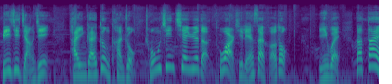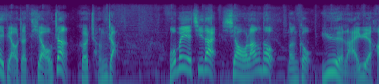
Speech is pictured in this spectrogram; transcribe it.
比起奖金，他应该更看重重新签约的土耳其联赛合同。因为那代表着挑战和成长。我们也期待小榔头能够越来越好。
